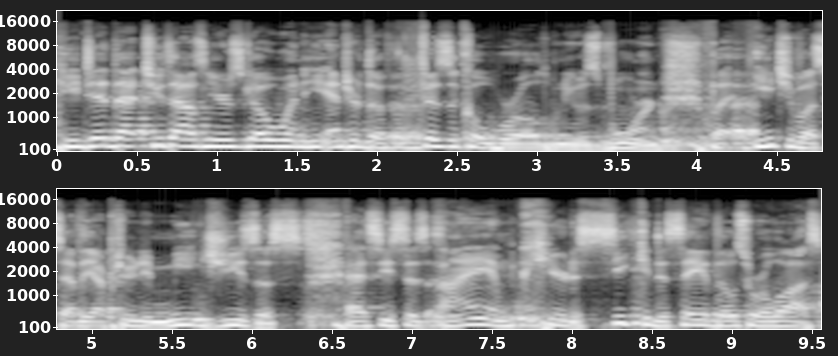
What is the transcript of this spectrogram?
he did that 2,000 years ago when he entered the physical world when he was born. But each of us have the opportunity to meet Jesus as he says, I am here to seek and to save those who are lost.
